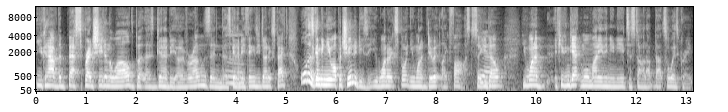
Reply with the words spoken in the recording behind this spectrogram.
You can have the best spreadsheet in the world, but there's going to be overruns and there's going to be things you don't expect, or there's going to be new opportunities that you want to exploit and you want to do it like fast. So Yeah. you don't you want to if you can get more money than you need to start up that's always great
